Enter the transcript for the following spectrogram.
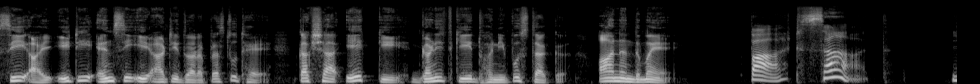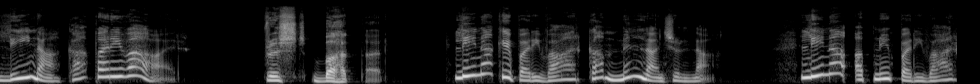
C I E T N C E R T द्वारा प्रस्तुत है कक्षा एक की गणित की ध्वनि पुस्तक आनंदमय। पाठ सात लीना का परिवार। पृष्ठ बहत्तर। लीना के परिवार का मिलना जुलना। लीना अपने परिवार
